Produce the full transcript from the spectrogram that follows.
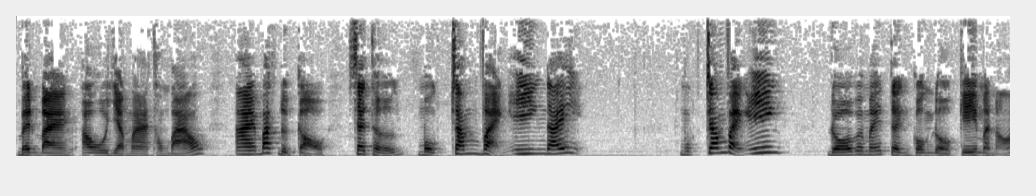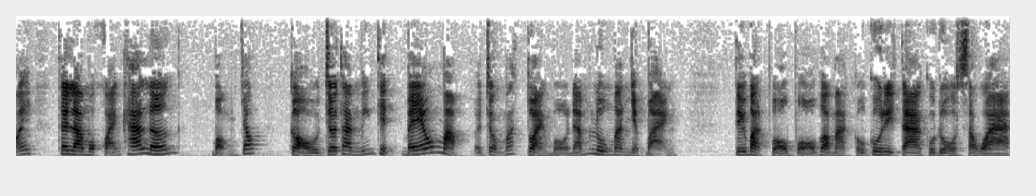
Bên bàn Aoyama thông báo, ai bắt được cậu sẽ thưởng 100 vạn yên đấy. 100 vạn yên? Đối với mấy tên côn đồ kia mà nói, thì là một khoản khá lớn. Bỗng chốc, cậu trở thành miếng thịt béo mập ở trong mắt toàn bộ đám lưu manh Nhật Bản. Tiểu bạch vỗ vỗ vào mặt của Kurita Kurosawa,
